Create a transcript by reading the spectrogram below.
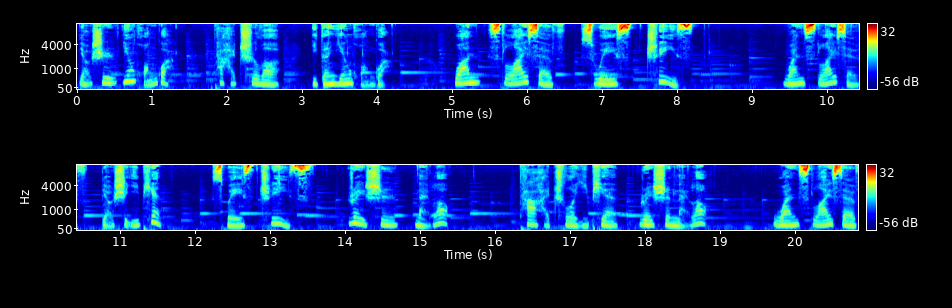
表示腌黄瓜，他还吃了一根腌黄瓜。One slice of Swiss cheese，one slice of 表示一片，Swiss cheese 瑞士奶酪，他还吃了一片瑞士奶酪。One slice of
